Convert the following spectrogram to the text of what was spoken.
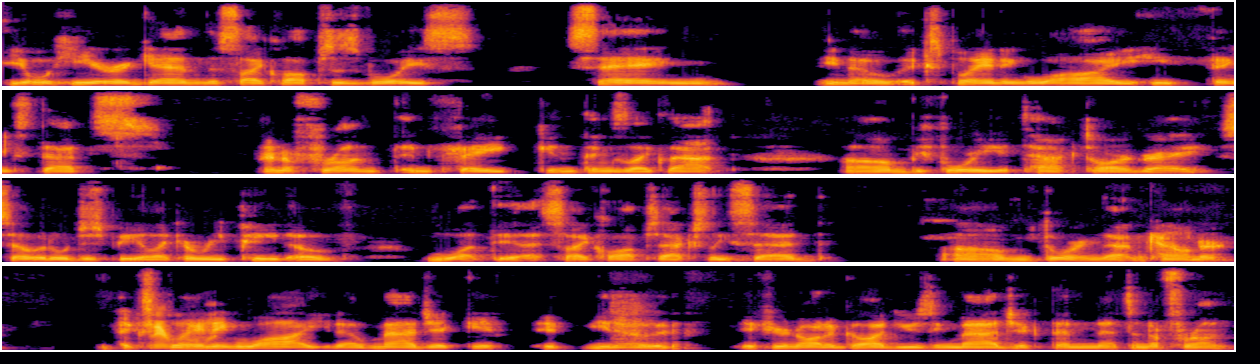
you'll hear again the Cyclops' voice saying, you know, explaining why he thinks that's an affront and fake and things like that um, before he attacked Targray. So it'll just be like a repeat of what the Cyclops actually said um, during that encounter, explaining why you know magic. If if you know if, if you're not a god using magic, then that's an affront.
